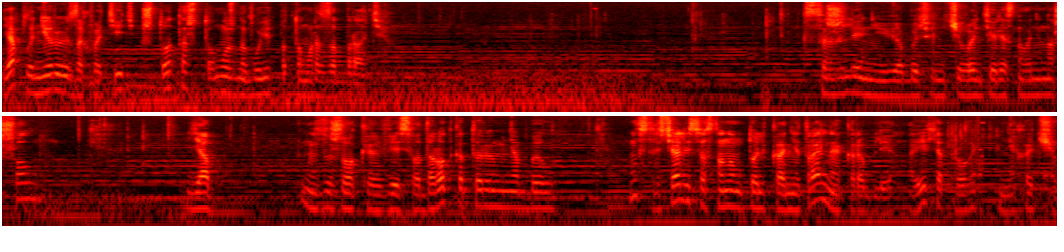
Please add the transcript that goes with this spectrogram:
Я планирую захватить что-то, что можно будет потом разобрать. К сожалению, я больше ничего интересного не нашел. Я сжег весь водород, который у меня был. Ну, встречались в основном только нейтральные корабли, а их я трогать не хочу.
